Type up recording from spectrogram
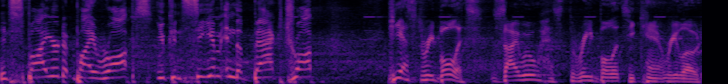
Inspired by Rops, you can see him in the backdrop. He has three bullets. Zaiwu has three bullets he can't reload.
